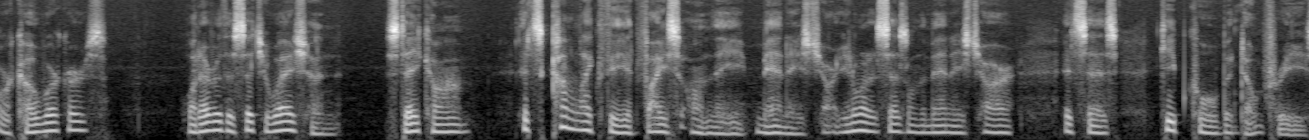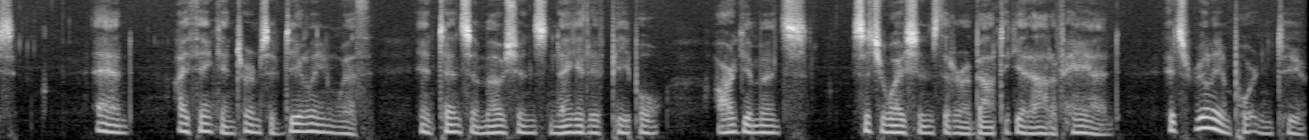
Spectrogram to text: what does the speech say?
or coworkers, whatever the situation, stay calm. It's kind of like the advice on the mayonnaise jar. You know what it says on the mayonnaise jar? It says, keep cool but don't freeze. And I think in terms of dealing with intense emotions, negative people, arguments, situations that are about to get out of hand, it's really important to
